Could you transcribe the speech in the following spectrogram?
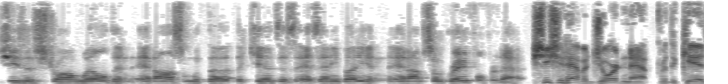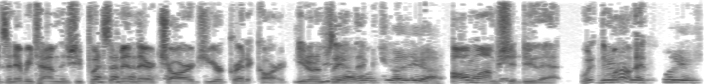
she's as strong willed and, and awesome with the the kids as, as anybody, and and I'm so grateful for that. She should have a Jordan app for the kids, and every time that she puts them in there, charge your credit card. You know what I'm saying? Yeah, well, uh, yeah. All moms should do that What, There- Mom, there's plenty of,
